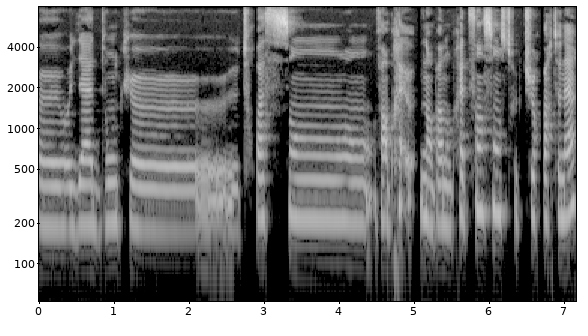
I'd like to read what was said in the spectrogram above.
il y a donc, heu, 300 enfin près non pardon, près de 500 structures partenaires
